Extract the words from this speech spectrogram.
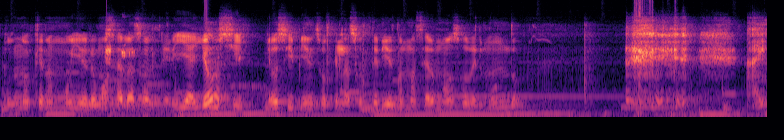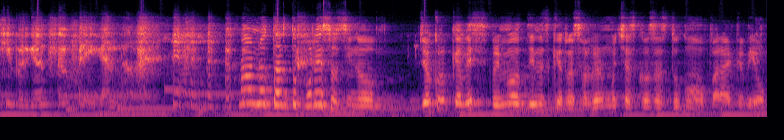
Pues no que era muy hermosa la soltería. Yo sí, yo sí pienso que la soltería es lo más hermoso del mundo. Ay, sí, porque no te están fregando. no, no tanto por eso, sino yo creo que a veces primero tienes que resolver muchas cosas tú como para que, digo,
